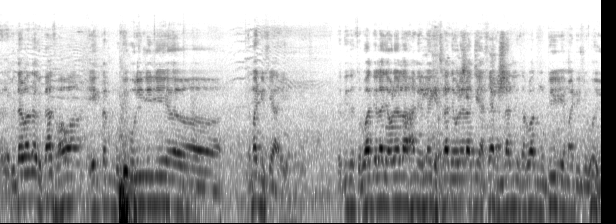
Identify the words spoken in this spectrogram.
तर विदर्भाचा विकास व्हावा एक तर मोठी बोलीची जी एम आय डी सी आहे. तर तिथे सुरुवातीला ज्यावेळेला हा निर्णय घेतला त्यावेळेला ती आशिया खंडातली सर्वात मोठी एम आय डी सी होईल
